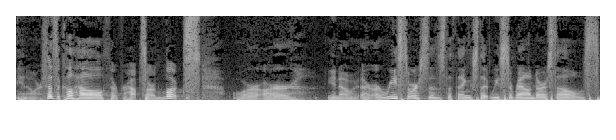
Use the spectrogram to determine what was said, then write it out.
you know, our physical health, or perhaps our looks, or our, you know, our, our resources, the things that we surround ourselves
